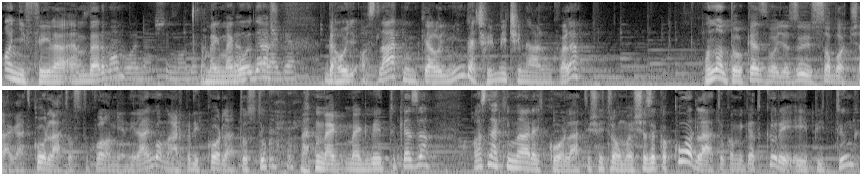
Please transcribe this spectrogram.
annyiféle ember van, meg megoldás, de hogy azt látnunk kell, hogy mindegy, hogy mit csinálunk vele, Onnantól kezdve, hogy az ő szabadságát korlátoztuk valamilyen irányba, már pedig korlátoztuk, meg, megvédtük ezzel, az neki már egy korlát és egy trauma. És ezek a korlátok, amiket köré építünk,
